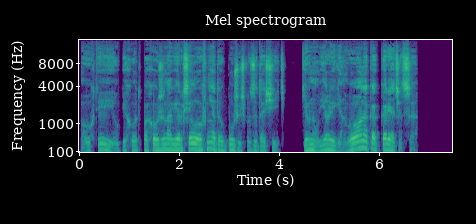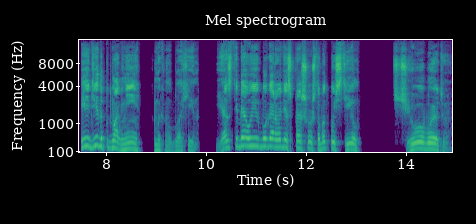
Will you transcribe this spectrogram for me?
«Ух ты! У пехоты, похоже, наверх селов нету пушечку затащить!» — кивнул Ярыгин. «Вон, а как корячится!» «Иди да подмогни!» — хмыкнул Блохин. «Я за тебя у их благородия спрошу, чтобы отпустил». «С чего бы это?»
